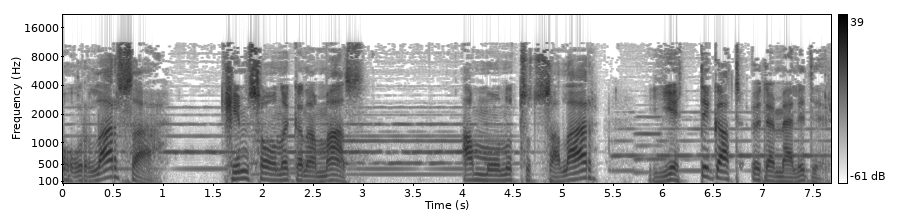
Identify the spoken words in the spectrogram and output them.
oğurlarsa, kimsə onu qınamaz. Amma onu tutsalar, yeddi qat ödəməlidir.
